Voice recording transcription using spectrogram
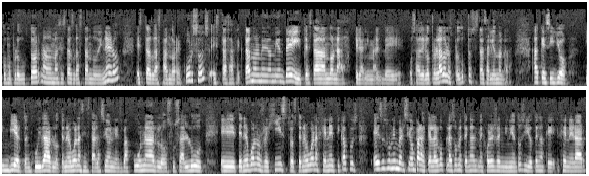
como productor, nada más estás gastando dinero, estás gastando recursos, estás afectando al medio ambiente y te está dando nada el animal de, o sea, del otro lado los productos están saliendo nada. A que si yo invierto en cuidarlo, tener buenas instalaciones, vacunarlo, su salud, eh, tener buenos registros, tener buena genética, pues eso es una inversión para que a largo plazo me tengan mejores rendimientos y yo tenga que generar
